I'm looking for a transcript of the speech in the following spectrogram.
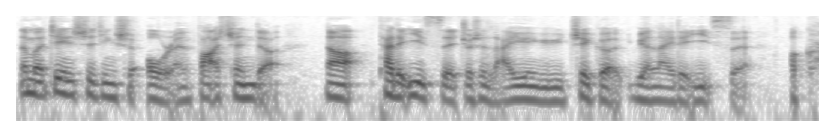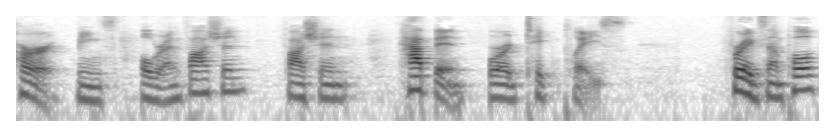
那么这件事情是偶然发生的。那它的意思就是来源于这个原来的意思。Occur means 偶然发生、发生，happen or take place。For example,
